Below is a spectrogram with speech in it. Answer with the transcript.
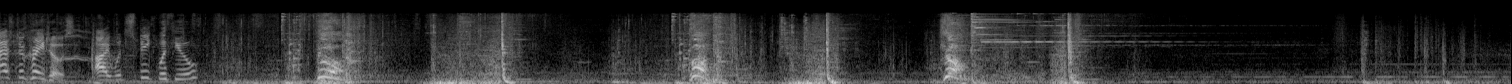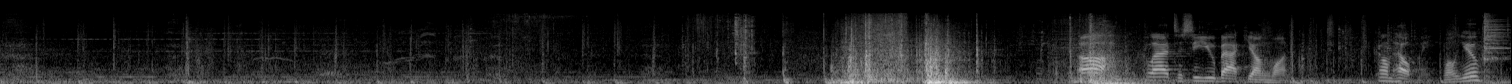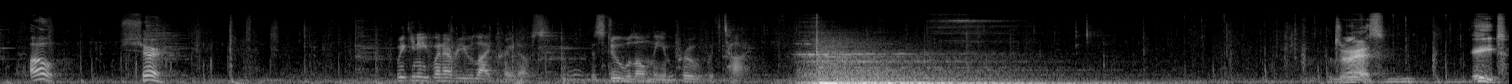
Master Kratos, I would speak with you. Ah, glad to see you back, young one. Come help me, won't you? Oh, sure. We can eat whenever you like, Kratos. The stew will only improve with time. Dress. Eat.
